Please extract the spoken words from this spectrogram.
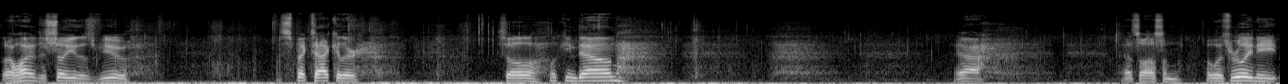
But I wanted to show you this view. It's spectacular. So looking down, yeah, that's awesome. But what's really neat,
